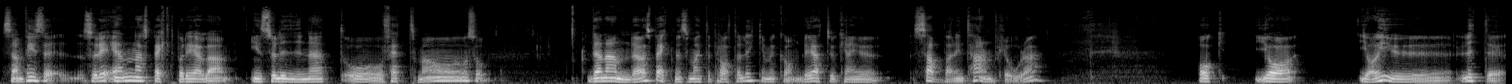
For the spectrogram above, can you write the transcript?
Sen finns det, så det är en aspekt på det hela. Insulinet och fetma och så. den andra aspekten som man inte pratar lika mycket om, det är att du kan ju sabba din tarmflora. Och jag, jag är ju lite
